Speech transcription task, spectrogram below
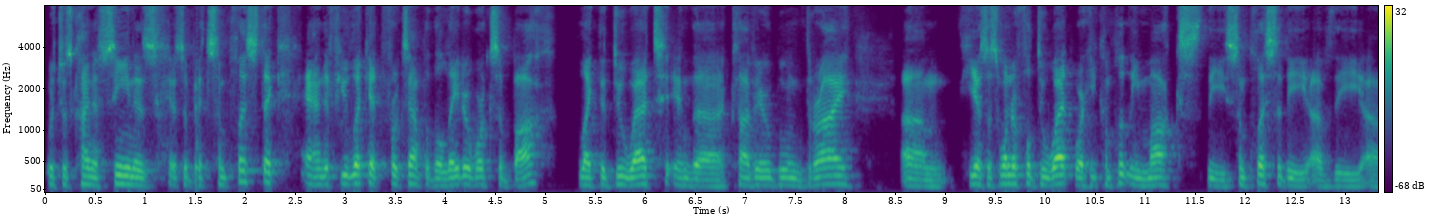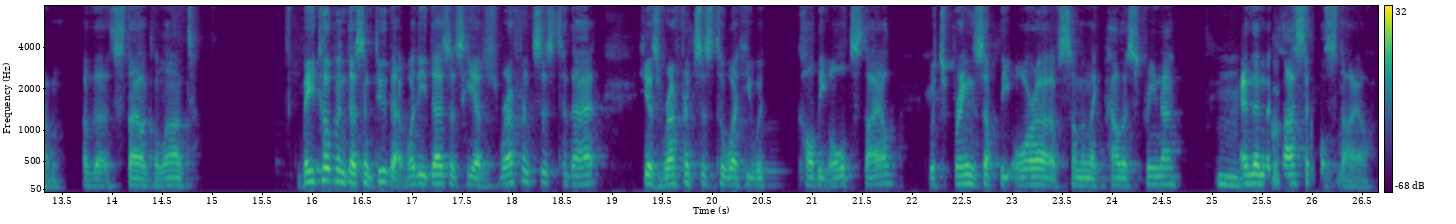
which was kind of seen as as a bit simplistic. And if you look at, for example, the later works of Bach, like the duet in the Klavierübung 3. Um, he has this wonderful duet where he completely mocks the simplicity of the um, of the style galant. Beethoven doesn't do that. What he does is he has references to that. He has references to what he would call the old style, which brings up the aura of someone like Palestrina, mm. and then the classical style.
